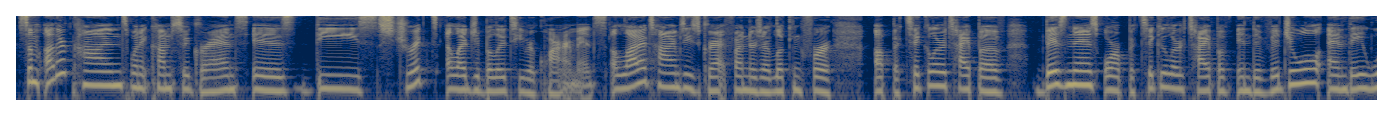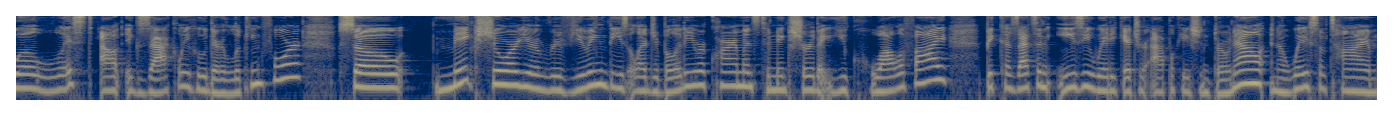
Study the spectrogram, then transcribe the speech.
Some other cons when it comes to grants is these strict eligibility requirements. A lot of times, these grant funders are looking for a particular type of business or a particular type of individual, and they will list out exactly who they're looking for. So, make sure you're reviewing these eligibility requirements to make sure that you qualify because that's an easy way to get your application thrown out and a waste of time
